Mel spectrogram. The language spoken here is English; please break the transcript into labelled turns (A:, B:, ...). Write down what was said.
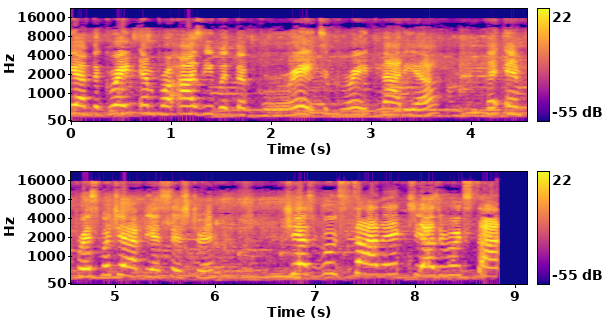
A: We have the great Emperor Azzie with the great, great Nadia, the Empress. What you have dear sister? She has roots tonic. She has roots tonic.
